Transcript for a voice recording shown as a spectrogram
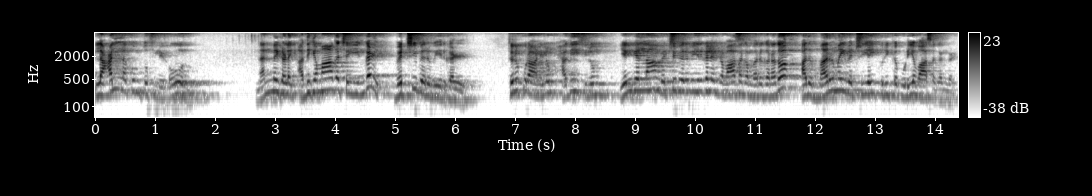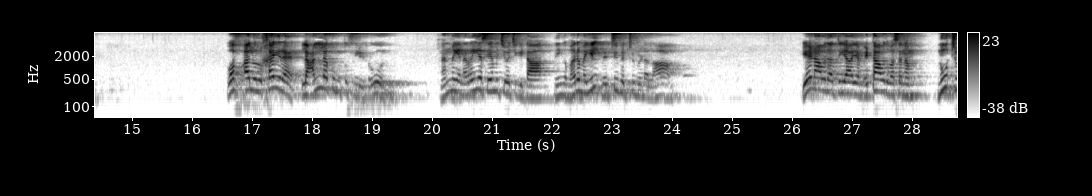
லஅல்லகும் துஃப்லிஹூன். நன்மைகளை அதிகமாக செய்யுங்கள் வெற்றி பெறுவீர்கள். திருக்குறானிலும் ஹதீஸிலும் எங்கெல்லாம் வெற்றி பெறுவீர்கள் என்ற வாசகம் வருகிறதோ அது மறுமை வெற்றியை குறிக்கக்கூடிய வாசகங்கள். ஒஃப் அலுல் ஹைர லஅல்லகும் துஃப்லிஹூன். நன்மையை நிறைய சேமிச்சு வச்சுக்கிட்டா நீங்க மறுமையில் வெற்றி பெற்று விடலாம். ஏழாவது அத்தியாயம் எட்டாவது வசனம் நூற்று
